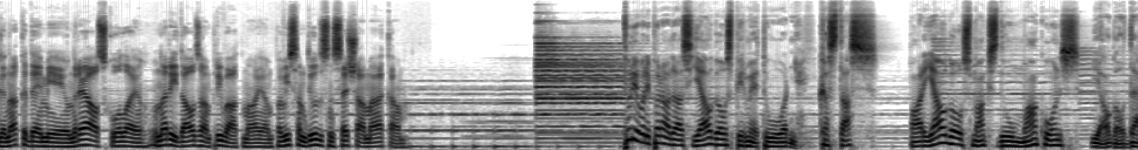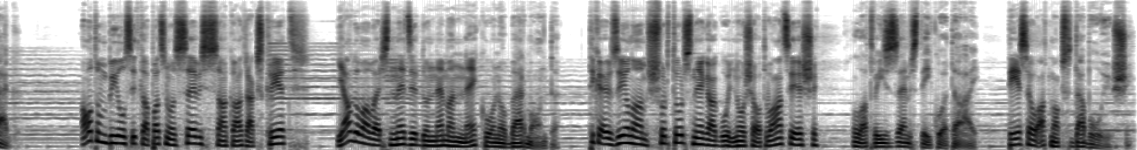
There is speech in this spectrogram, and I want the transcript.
gan akadēmijai un reāla skolai, un arī daudzām privātmājām, pavisam 26 ēkām. Tur jau arī parādās Jālgavas pirmie torņi. Kas tas? Pāri Jālgavas smags dūmu mākonis, Jālgava deg. Automobīls it kā pats no sevis sāk ātrāk skriet. Jālgavā vairs nedzird un neman neko no Bermonta. Tikai uz ielām šur tur sniegā guļ nošauti vācieši, Latvijas zemes tīkotāji. Tie savu atmaksu dabūjuši.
